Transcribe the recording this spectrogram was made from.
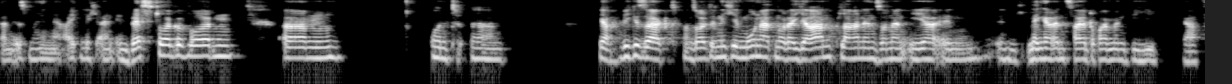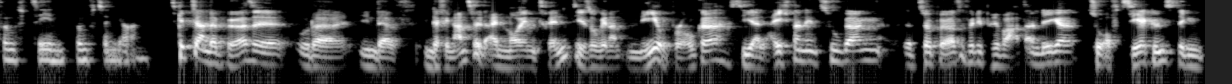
dann ist man ja eigentlich ein Investor geworden. Ähm, und ähm, ja, wie gesagt, man sollte nicht in Monaten oder Jahren planen, sondern eher in, in längeren Zeiträumen wie ja, 15, 15 Jahren. Es gibt ja an der Börse oder in der, in der Finanzwelt einen neuen Trend, die sogenannten Neo-Broker. Sie erleichtern den Zugang äh, zur Börse für die Privatanleger zu oft sehr günstigen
